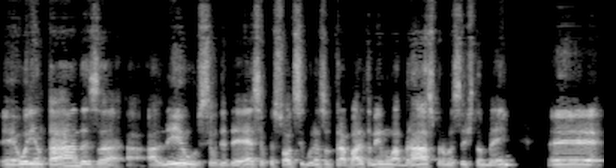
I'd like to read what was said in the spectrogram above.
é, orientadas a, a, a, ler o seu DDS, é o pessoal de segurança do trabalho, também um abraço para vocês também. É,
